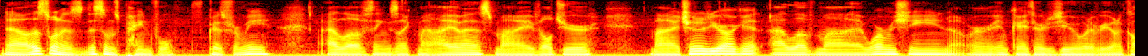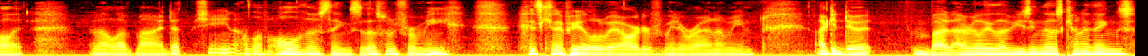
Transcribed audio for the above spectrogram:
Now, this one is this one's painful because for me, I love things like my IMS, my Vulture, my Trinity rocket. I love my War Machine or MK32, whatever you want to call it. And I love my Death Machine. I love all of those things. So this one for me, it's gonna be a little bit harder for me to run. I mean, I can do it, but I really love using those kind of things.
